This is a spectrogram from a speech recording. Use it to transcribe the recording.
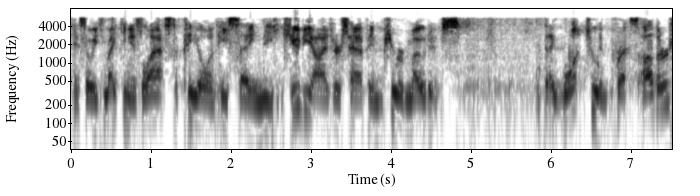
and so he's making his last appeal he's saying. These judaizers have impure motives They want to impress others.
